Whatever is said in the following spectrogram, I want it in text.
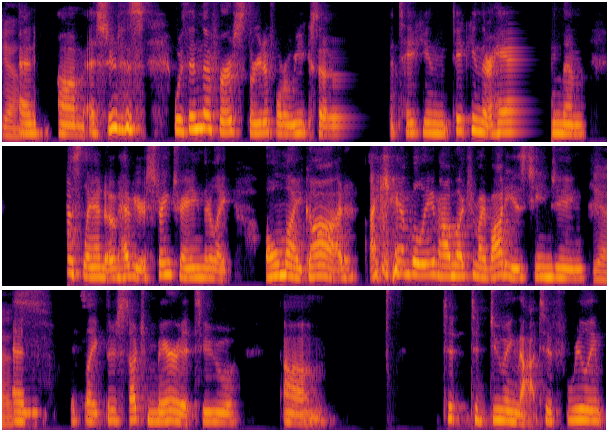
Yeah. And um, as soon as within the first three to four weeks of taking taking their hand them this land of heavier strength training, they're like, oh my God, I can't believe how much my body is changing. Yes. And it's like there's such merit to um to to doing that, to really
